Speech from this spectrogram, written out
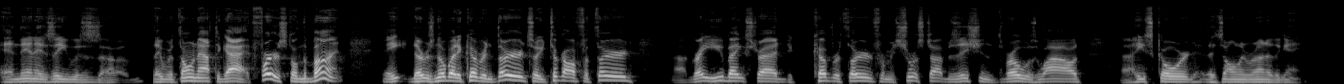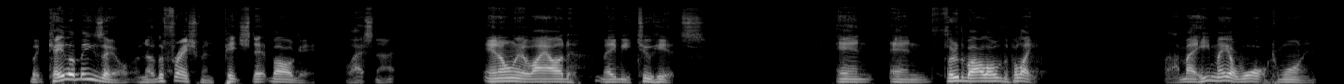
and then as he was, uh, they were throwing out the guy at first on the bunt. He, there was nobody covering third, so he took off for third. Uh, Gray Eubanks tried to cover third from a shortstop position. The throw was wild. Uh, he scored. That's the only run of the game. But Caleb Ezel, another freshman, pitched that ball game last night, and only allowed maybe two hits, and and threw the ball over the plate. I may he may have walked one,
